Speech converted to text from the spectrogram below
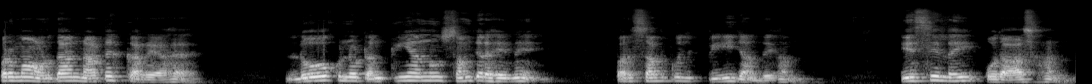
ਭਰਮਾਉਣ ਦਾ ਨਾਟਕ ਕਰ ਰਿਹਾ ਹੈ। ਲੋਕ ਨੋਟੰਕੀਆਂ ਨੂੰ ਸਮਝ ਰਹੇ ਨੇ, ਪਰ ਸਭ ਕੁਝ ਪੀ ਜਾਂਦੇ ਹਨ। ਇਸੇ ਲਈ ਉਦਾਸ ਹਨ,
